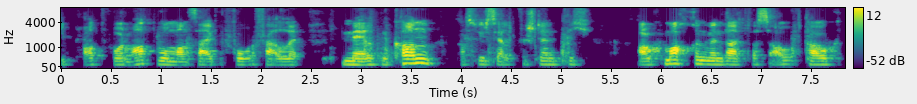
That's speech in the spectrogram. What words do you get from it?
die Plattform hat, wo man Cybervorfälle melden kann, was wir selbstverständlich auch machen, wenn da etwas auftaucht.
